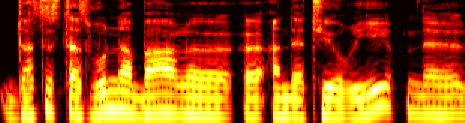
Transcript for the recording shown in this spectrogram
Das ist das Wunderbare äh, an der Theorie. Äh,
